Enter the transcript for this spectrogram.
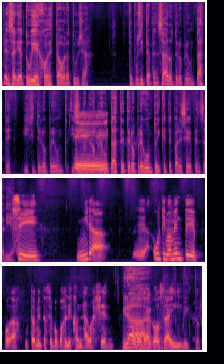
pensaría tu viejo de esta obra tuya? ¿Te pusiste a pensar o te lo preguntaste? Y si, te lo pregunt y si no te lo Eh, preguntaste, te lo pregunto, ¿y qué te parece que pensaría? Sí, mira, eh, últimamente, ah, justamente hace poco hablé con Lavallén Mirá, por otra cosa y, Víctor.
